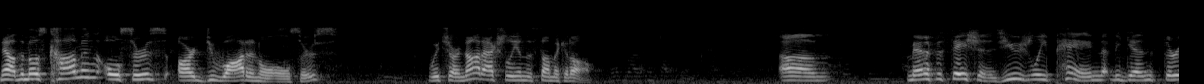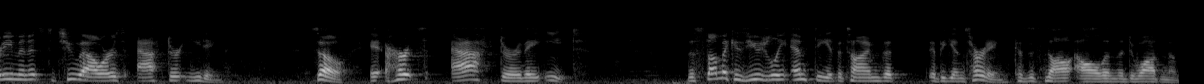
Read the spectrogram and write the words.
Now, the most common ulcers are duodenal ulcers, which are not actually in the stomach at all. Um, manifestation is usually pain that begins 30 minutes to two hours after eating. So, it hurts after they eat. The stomach is usually empty at the time that it begins hurting because it's not all in the duodenum.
